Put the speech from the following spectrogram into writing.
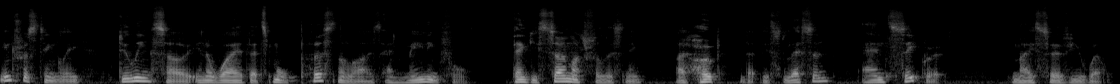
Interestingly, doing so in a way that's more personalized and meaningful. Thank you so much for listening. I hope that this lesson and secret may serve you well.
